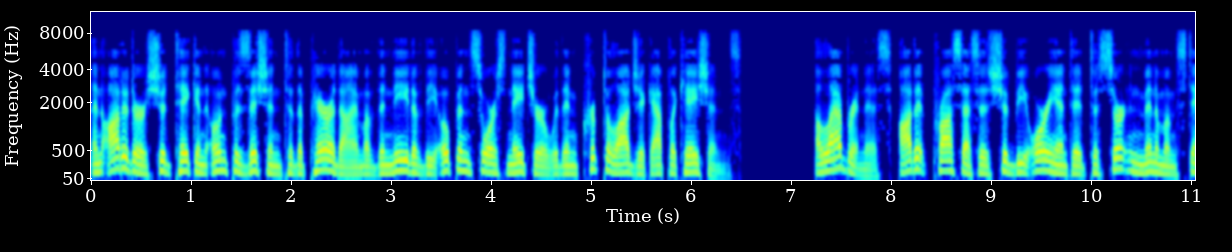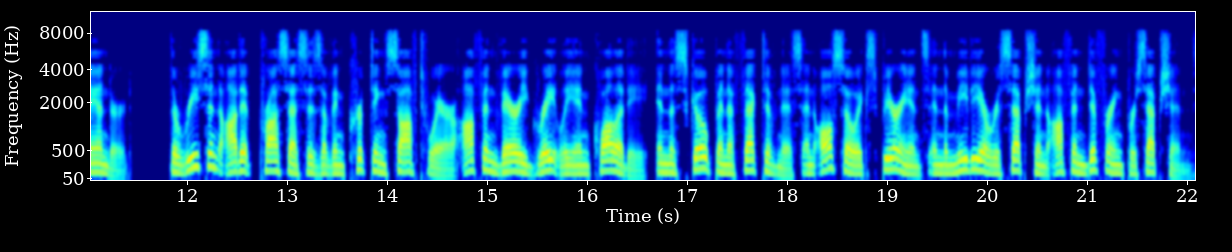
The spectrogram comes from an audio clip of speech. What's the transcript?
An auditor should take an own position to the paradigm of the need of the open-source nature within cryptologic applications. Elaborateness – Audit processes should be oriented to certain minimum standard. The recent audit processes of encrypting software often vary greatly in quality, in the scope and effectiveness and also experience in the media reception often differing perceptions.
